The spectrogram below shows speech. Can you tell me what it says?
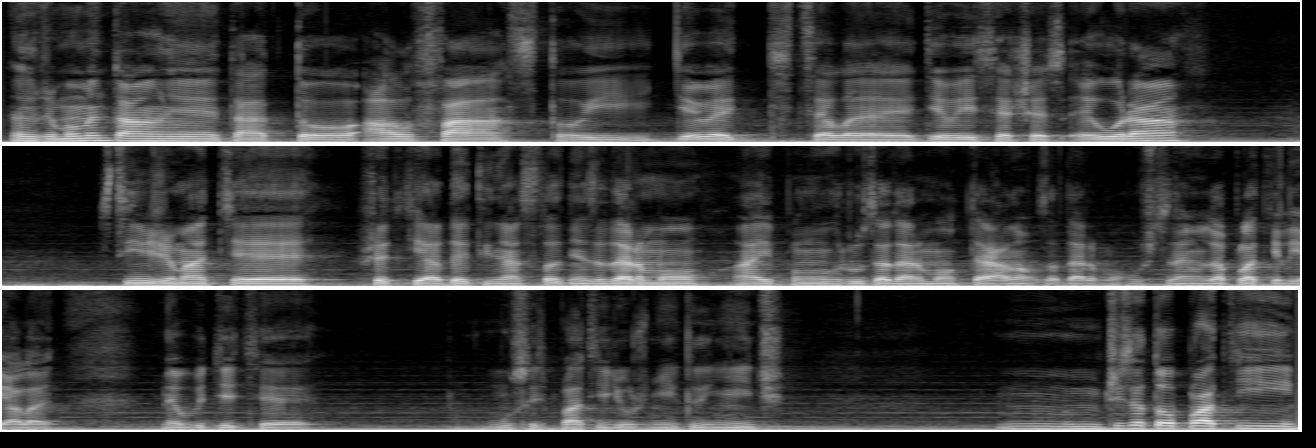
Takže momentálne táto alfa stojí 9,96 eur s tým, že máte všetky updaty následne zadarmo, aj plnú hru zadarmo, teda no zadarmo, už ste za ňu zaplatili, ale nebudete musieť platiť už nikdy nič. Mm, či sa to oplatí?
